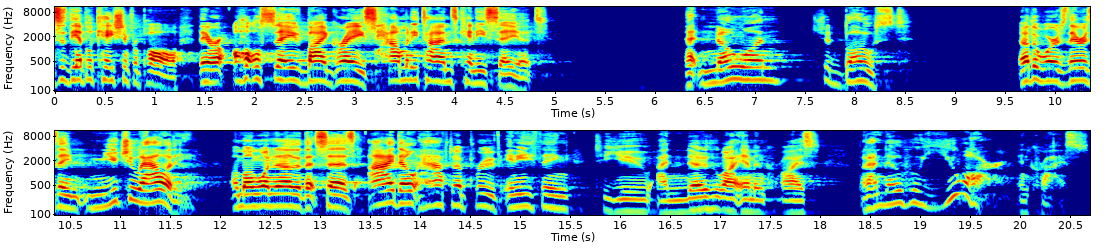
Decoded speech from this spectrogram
This is the implication for Paul. They are all saved by grace. How many times can he say it? That no one should boast. In other words, there is a mutuality among one another that says, I don't have to prove anything to you. I know who I am in Christ, but I know who you are in Christ,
